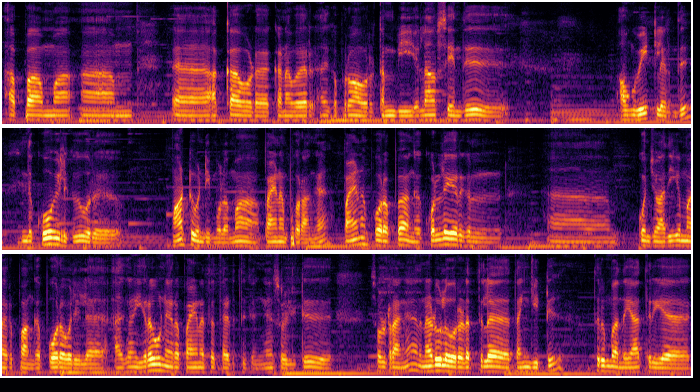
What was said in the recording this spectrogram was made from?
அப்பா அம்மா அக்காவோட கணவர் அதுக்கப்புறம் அவர் தம்பி எல்லாம் சேர்ந்து அவங்க வீட்டில் இருந்து இந்த கோவிலுக்கு ஒரு மாட்டு வண்டி மூலமாக பயணம் போகிறாங்க பயணம் போகிறப்ப அங்கே கொள்ளையர்கள் கொஞ்சம் அதிகமாக இருப்பாங்க போகிற வழியில். அதுக்காக இரவு நேர பயணத்தை தடுத்துக்கங்க சொல்லிட்டு சொல்கிறாங்க அது நடுவில் ஒரு இடத்துல தங்கிட்டு திரும்ப அந்த யாத்திரையை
